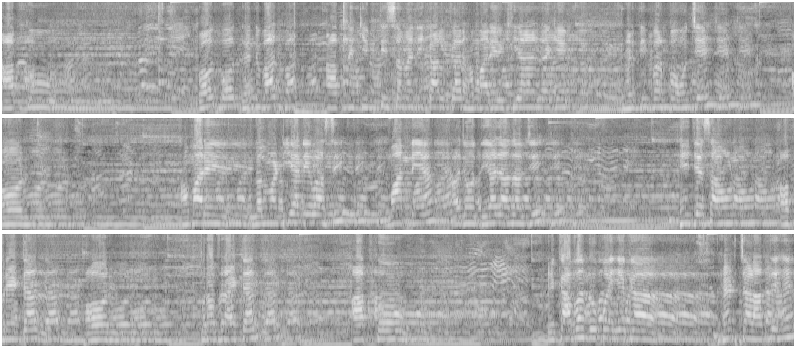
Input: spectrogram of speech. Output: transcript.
आपको बहुत बहुत धन्यवाद। आपने कीमती समय निकालकर हमारे राजा के धरती पर पहुँचे और हमारे ललमटिया निवासी माननीय Ayodhya Yadav ji, DJ sound operator और प्रोपराइटर, आपको इक्यावन रुपये का भेंट चढ़ाते हैं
